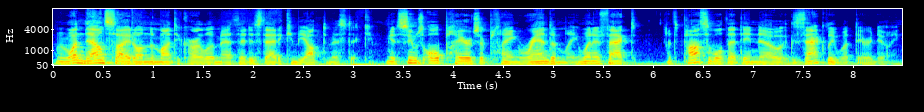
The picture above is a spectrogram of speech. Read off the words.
One downside on the Monte Carlo method is that it can be optimistic. It assumes all players are playing randomly, when in fact it's possible that they know exactly what they're doing.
